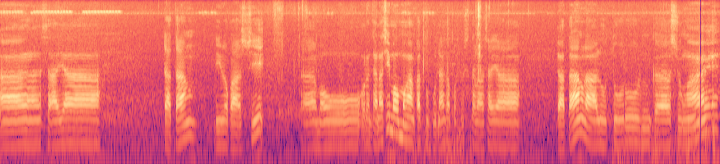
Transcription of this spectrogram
uh, saya datang di lokasi uh, mau rencana sih mau mengangkat bubu naga bosku. Setelah saya datang lalu turun ke sungai,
